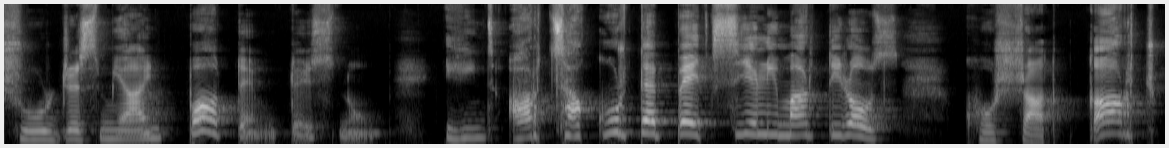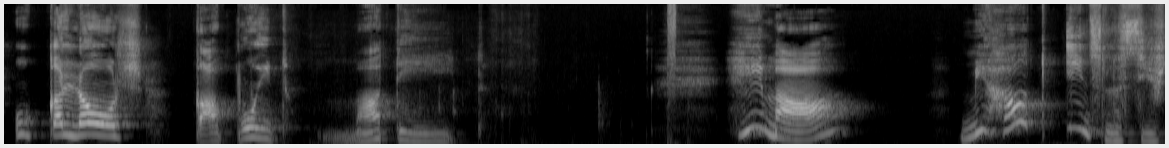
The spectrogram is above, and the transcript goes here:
շուրջս միայն պատ եմ տեսնում։ Ինձ արցակուրտ է պետք, սիրելի Մարտիրոս, քո շատ կարճ ու կլոր կապույտ մատիտ։ Հիմա մի հատ ինձ լսիր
